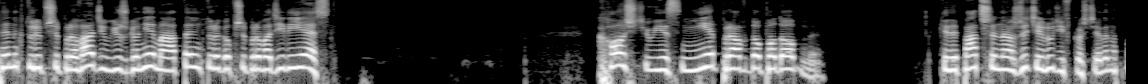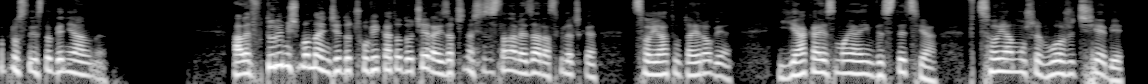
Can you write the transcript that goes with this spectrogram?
ten, który przyprowadził, już go nie ma, a ten, którego przyprowadzili, jest. Kościół jest nieprawdopodobny. Kiedy patrzę na życie ludzi w kościele, no po prostu jest to genialne. Ale w którymś momencie do człowieka to dociera i zaczyna się zastanawiać, zaraz, chwileczkę, co ja tutaj robię? Jaka jest moja inwestycja? W co ja muszę włożyć siebie?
